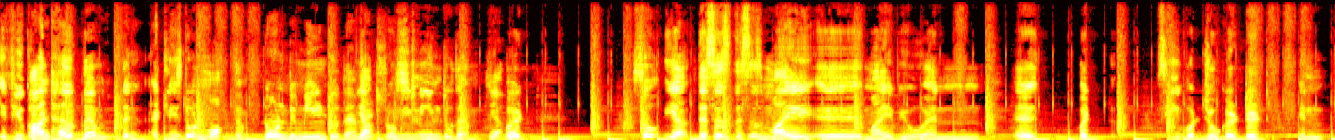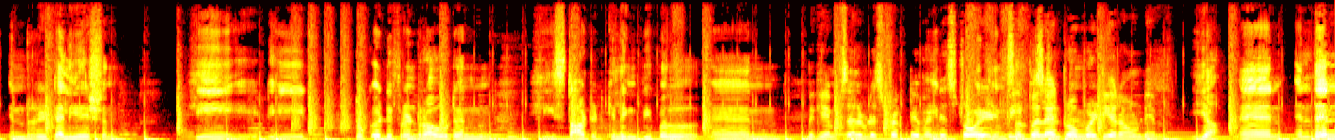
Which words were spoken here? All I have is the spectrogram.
if you can't help them, then at least don't mock them. don't be mean to them. yeah don't least. be mean to them Yeah. but so yeah this is this is my uh, my view and uh, but see what joker did in in retaliation. He he took a different route and he started killing people and became self-destructive and destroyed people and property around him. yeah and and then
